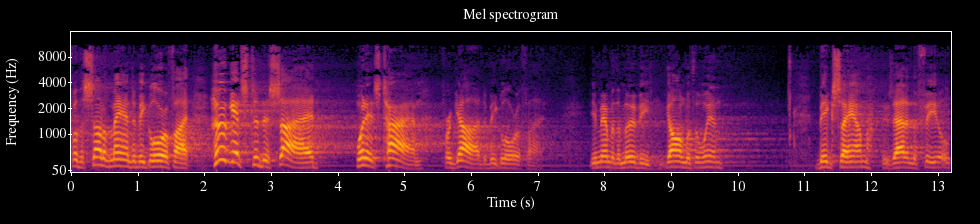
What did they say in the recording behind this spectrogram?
for the Son of Man to be glorified. Who gets to decide when it's time for God to be glorified? You remember the movie Gone with the Wind? Big Sam, who's out in the field,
